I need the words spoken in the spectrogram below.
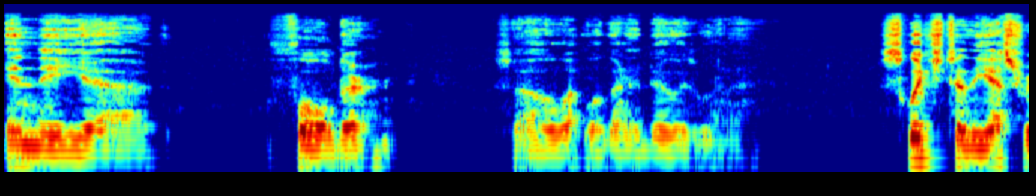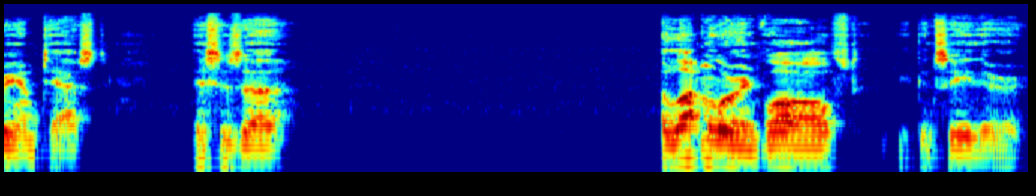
in the uh, folder. So what we're going to do is we're going to switch to the SRAM test. This is a a lot more involved. You can see there are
